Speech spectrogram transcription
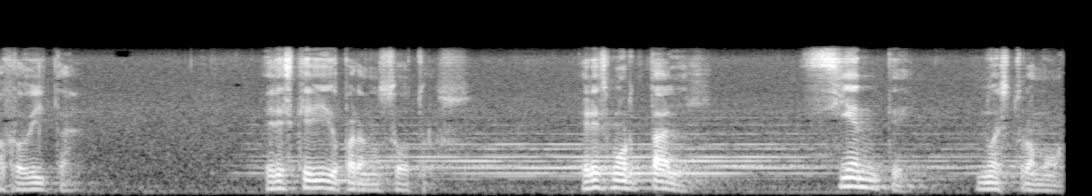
Afrodita, eres querido para nosotros, eres mortal, siente nuestro amor.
